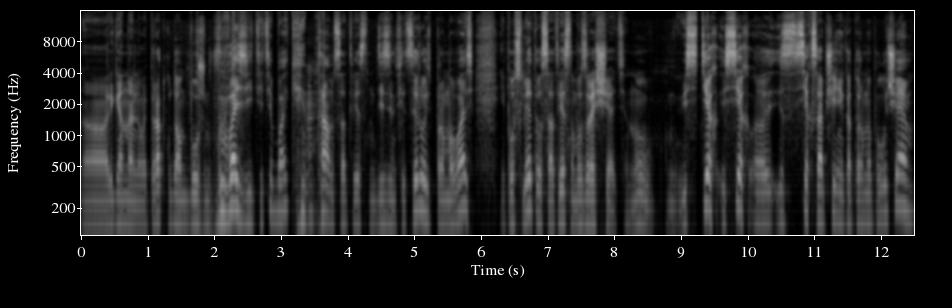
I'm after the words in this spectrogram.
а, регионального оператора, куда он должен вывозить эти баки, там, соответственно, дезинфицировать, промывать смывать, и после этого, соответственно, возвращать. Ну, из тех, из всех, э, из всех сообщений, которые мы получаем,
